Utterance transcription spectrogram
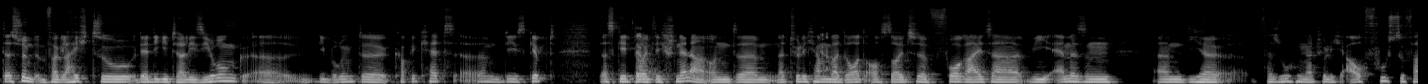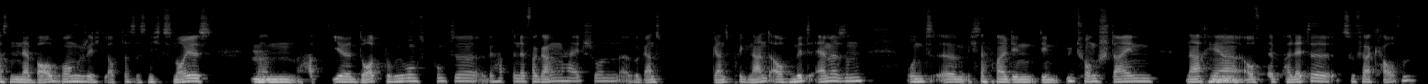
Das stimmt, im Vergleich zu der Digitalisierung, äh, die berühmte Copycat, äh, die es gibt, das geht ja. deutlich schneller. Und ähm, natürlich haben ja. wir dort auch solche Vorreiter wie Amazon, ähm, die hier versuchen natürlich auch Fuß zu fassen in der Baubranche. Ich glaube, das ist nichts Neues. Mhm. Ähm, habt ihr dort Berührungspunkte gehabt in der Vergangenheit schon? Also ganz, ganz prägnant auch mit Amazon und ähm, ich sag mal, den, den Ytongstein nachher mhm. auf der Palette zu verkaufen?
